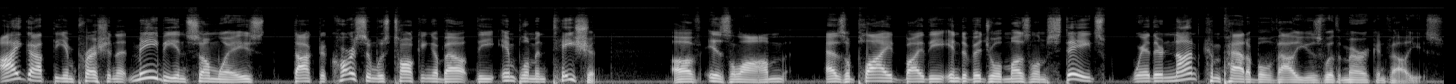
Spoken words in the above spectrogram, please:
I got the impression that maybe in some ways Dr. Carson was talking about the implementation of Islam as applied by the individual Muslim states where they're not compatible values with American values.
